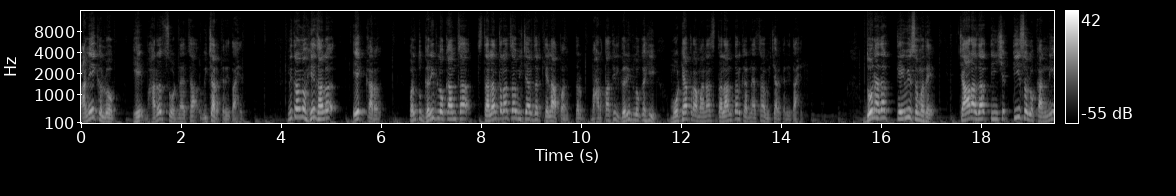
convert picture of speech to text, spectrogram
अनेक लोक हे भारत सोडण्याचा विचार करीत आहेत. मित्रांनो हे झालं एक कारण. परंतु गरीब लोकांचा स्थलांतराचा विचार जर केला आपण तर भारतातील गरीब लोकही मोठ्या प्रमाणात स्थलांतर करण्याचा विचार करीत आहेत. दोन हजार तेवीसमध्ये चार हजार तीनशे तीस लोकांनी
